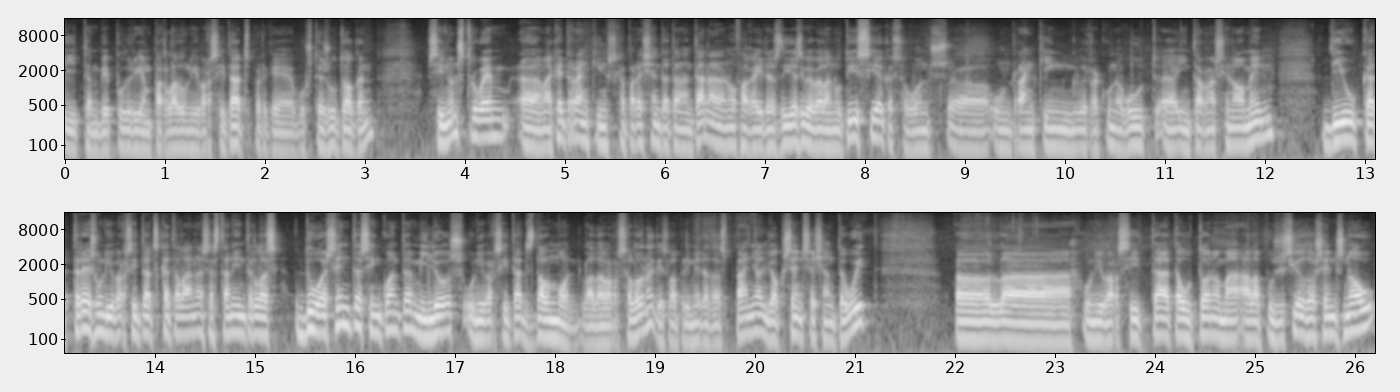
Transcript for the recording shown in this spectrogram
i també podríem parlar d'universitats, perquè vostès ho toquen, si no ens trobem eh, amb aquests rànquings que apareixen de tant en tant, ara no fa gaires dies hi va haver la notícia que segons eh, un rànquing reconegut eh, internacionalment, diu que tres universitats catalanes estan entre les 250 millors universitats del món. La de Barcelona, que és la primera d'Espanya, el lloc 168, eh, la Universitat Autònoma a la posició 209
